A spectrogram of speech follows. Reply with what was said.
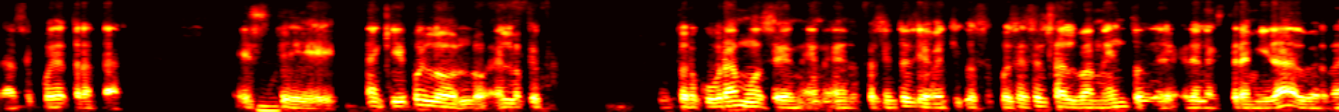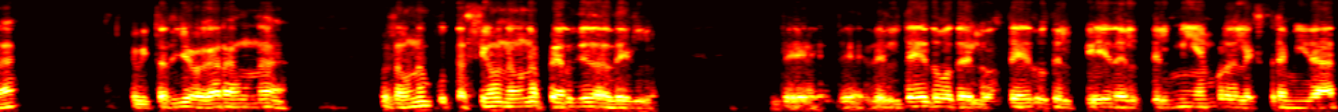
¿verdad? Se puede tratar. Este, aquí pues lo, lo, lo que procuramos en, en, los pacientes diabéticos pues es el salvamento de, de, la extremidad, ¿verdad? Evitar llegar a una, pues a una amputación, a una pérdida del, de, del dedo, de los dedos, del pie, del, del miembro, de la extremidad.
